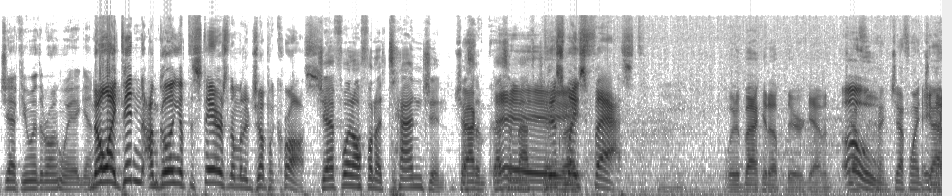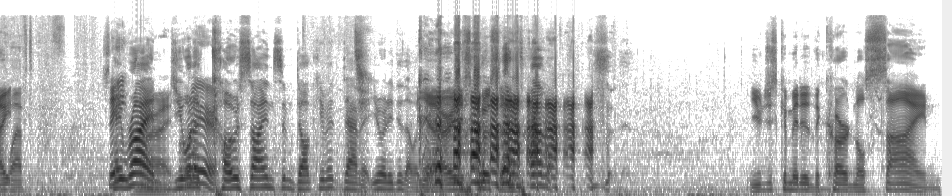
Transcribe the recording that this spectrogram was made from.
Geoff, you went the wrong way again. no, I didn't. I'm going up the stairs and I'm going to jump across. Geoff went off on a tangent. Jack- that's a, that's a math joke. This right? way's fast. Mm-hmm. Way to back it up there, Gavin. Oh, Geoff went Hey, Jack Knight. left. See? Hey Ryan, Alright. do you want to co-sign some document? Damn it, you already did that one. Yeah, I already cosine. You just committed the cardinal sign.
